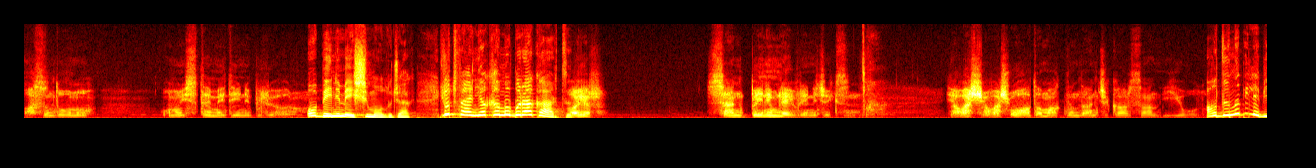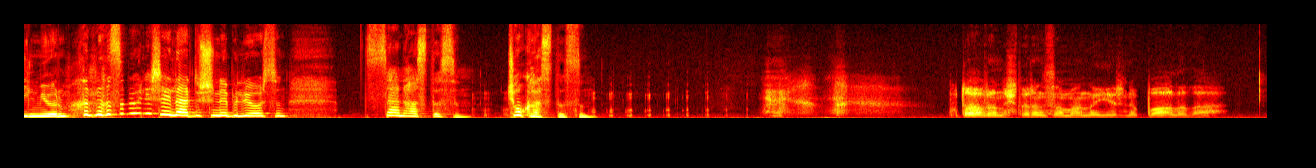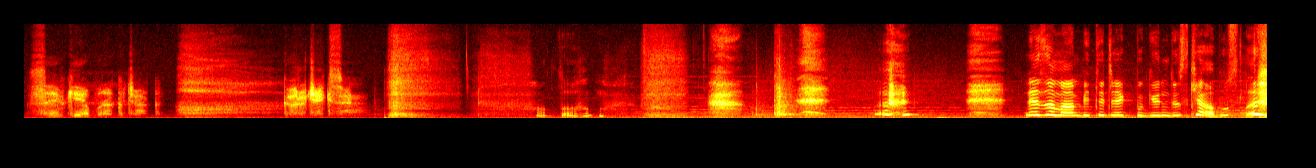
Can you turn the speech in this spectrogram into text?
Aslında onu, onu istemediğini biliyorum. O benim eşim olacak. Lütfen yakamı bırak artık. Hayır. Sen benimle evleneceksin. Yavaş yavaş o adam aklından çıkarsan iyi olur. Adını bile bilmiyorum. Nasıl böyle şeyler düşünebiliyorsun? Sen hastasın. Çok hastasın. Bu davranışların zamanla yerini bağlılığa, sevgiye bırakacak. Göreceksin. Allah'ım. ne zaman bitecek bu gündüz kabusları?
